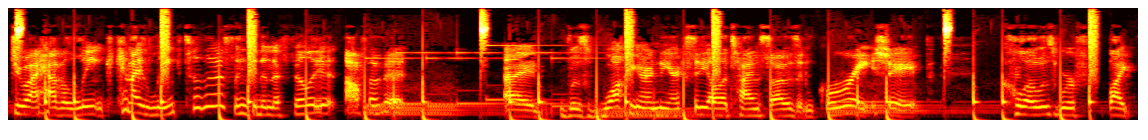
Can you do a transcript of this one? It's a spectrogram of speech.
Do I have a link? Can I link to this and get an affiliate off of it? I was walking around New York City all the time, so I was in great shape. Clothes were like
